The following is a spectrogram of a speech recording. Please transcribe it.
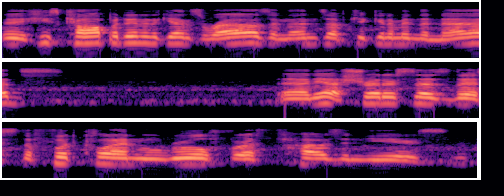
he's competent against Ra's and ends up kicking him in the nads. And yeah, Shredder says this, the Foot Clan will rule for a thousand years.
